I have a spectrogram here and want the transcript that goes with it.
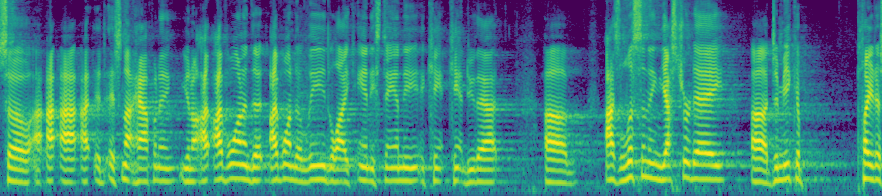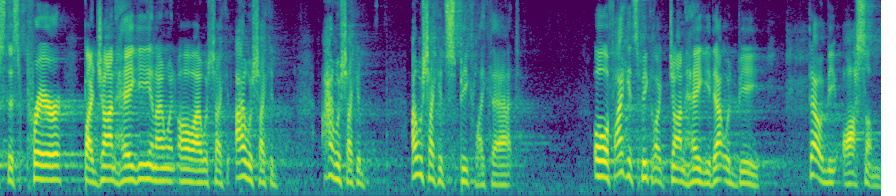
so I, I, I, it, it's not happening. You know, I, have wanted to, I've wanted to lead like Andy Stanley. I can't, can't do that. Um, I was listening yesterday. Uh, D'Amica played us this prayer by John Hagee, and I went, "Oh, I wish I could. I wish I could. I wish I could. I wish I could speak like that. Oh, if I could speak like John Hagee, that would be, that would be awesome.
